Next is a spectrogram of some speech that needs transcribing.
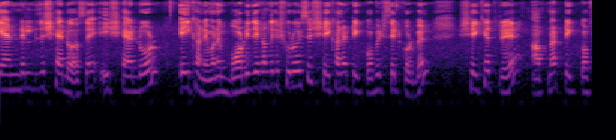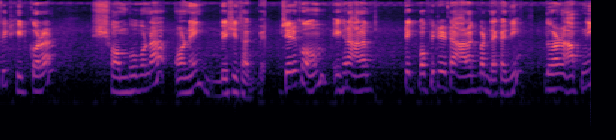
ক্যান্ডেলের যে শ্যাডো আছে, এই শ্যাডোর এইখানে মানে বডি যেখান থেকে শুরু হয়েছে, সেইখানে টেক প্রফিট সেট করবেন। সেই ক্ষেত্রে আপনার টেক প্রফিট হিট করার সম্ভাবনা অনেক বেশি থাকবে। যেরকম এখানে আর টেক প্রফিটের এটা আর একবার দেখা দিই। ধরেন আপনি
